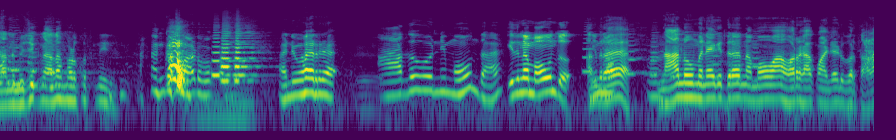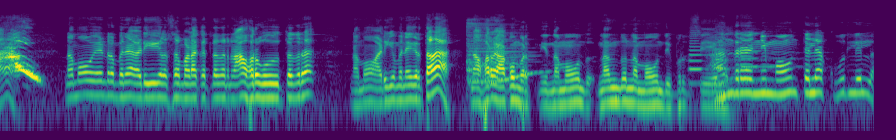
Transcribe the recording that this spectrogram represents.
ನನ್ನ ಮ್ಯೂಸಿಕ್ ನಾನ ಮಾಡ್ಕೊತೀನಿ. ಹಂಗ ಮಾಡ್ಬೇಕು. ಅನಿವಾರ್ಯ. ಅದು ನಿಮ್ಮ ಅವಂದ ಇದು ನಮ್ಮ ಅವಂದು ಅಂದ್ರ. ನಾನು ಮನ್ಯಾಗಿದ್ರ ನಮ್ಮವ್ವ ಹೊರಗೆ ಹಾಕೊಂಡು ಅಡ್ಡಾಡಿ ಬರ್ತಾಳ. ನಮ್ಮವ್ವ ಏನ್ರ ಮನ್ಯಾಗ ಅಡಿಗೆ ಕೆಲಸ ಮಾಡಕತ್ತಂದ್ರೆ ನಾ ಹೊರಗೆ ಹೋಗುತ್ತಂದ್ರ ನಮ್ಮವ್ವ ಅಡಿಗೆ ಮನೆಗೆ ಇರ್ತಾಳ ನಾ ಹೊರಗೆ ಹಾಕೊಂಡ್ ಬರ್ತೀನಿ. ನಮ್ಮ ಒಂದು ನಂದು ನಮ್ಮ ಒಂದು ಇಬ್ರು ಅಂದ್ರೆ ನಿಮ್ಮ ಅವನ್ ತಲೆ ಕೂದ್ಲಿಲ್ಲ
